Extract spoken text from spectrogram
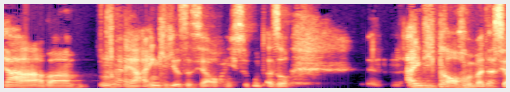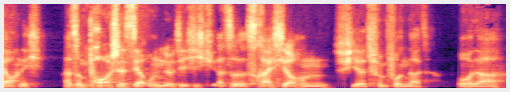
ja, aber naja, eigentlich ist es ja auch nicht so gut. Also eigentlich brauchen wir das ja auch nicht. Also ein Porsche ist ja unnötig. Ich, also es reicht ja auch ein Fiat 500 oder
